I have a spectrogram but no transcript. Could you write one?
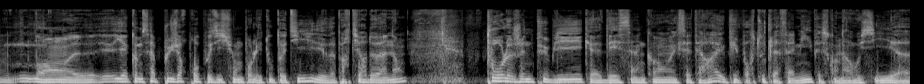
bon, il y a comme ça plusieurs propositions pour les tout petits, à partir de un an pour le jeune public des 5 ans, etc. Et puis pour toute la famille, parce qu'on a aussi euh,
